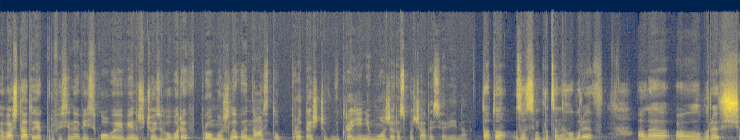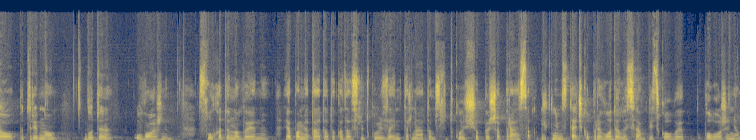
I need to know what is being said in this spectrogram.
Ваш тато, як професійний військовий, він щось говорив про можливий наступ, про те, що в Україні може розпочатися війна. Тато зовсім про це не говорив, але е, говорив, що потрібно бути уважним, слухати новини. Я пам'ятаю, тато казав, слідкую за інтернетом, слідкую, що пише преса. Їхнє містечко приводилося військове положення.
